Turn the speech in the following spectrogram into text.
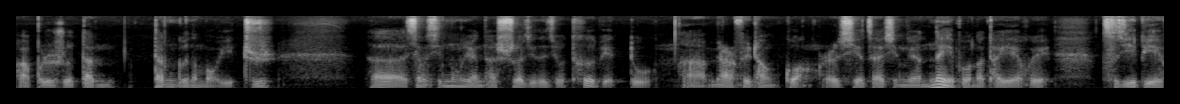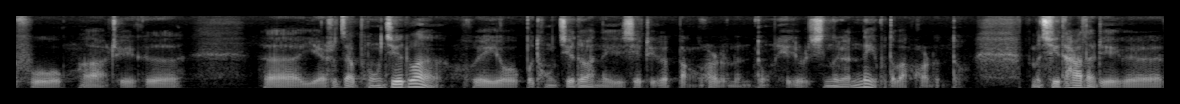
啊，不是说单单个的某一支。呃，像新能源它涉及的就特别多啊，面非常广，而且在新能源内部呢，它也会此起彼伏啊，这个。呃，也是在不同阶段会有不同阶段的一些这个板块的轮动，也就是新能源内部的板块轮动。那么其他的这个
